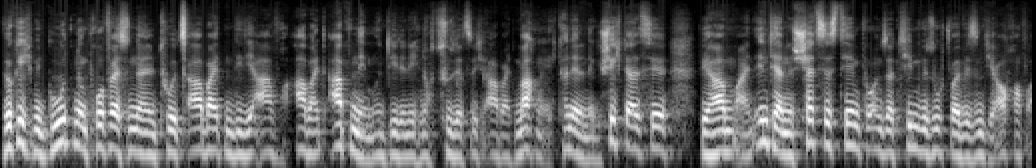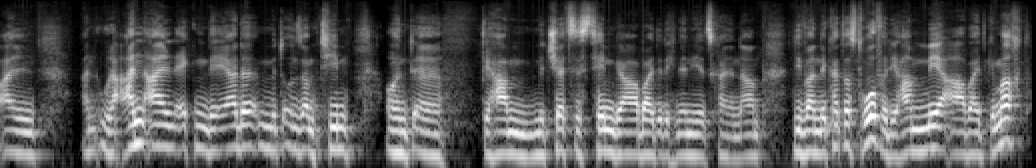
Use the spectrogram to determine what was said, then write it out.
wirklich mit guten und professionellen Tools arbeiten, die dir Arbeit abnehmen und die dir nicht noch zusätzlich Arbeit machen. Ich kann dir eine Geschichte erzählen. Wir haben ein internes Chatsystem für unser Team gesucht, weil wir sind ja auch auf allen an, oder an allen Ecken der Erde mit unserem Team und äh, wir haben mit Chatsystemen gearbeitet, ich nenne jetzt keine Namen, die waren eine Katastrophe, die haben mehr Arbeit gemacht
